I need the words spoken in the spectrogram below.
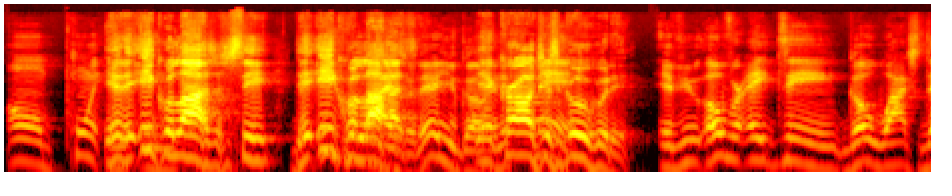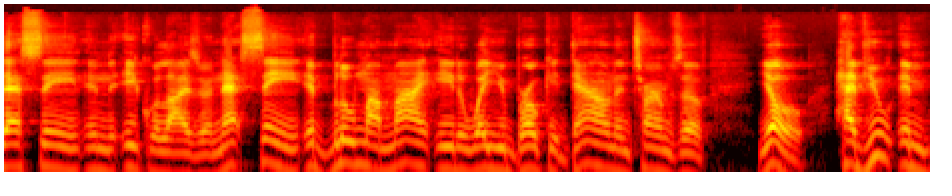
on point. Yeah, the equalizer. See, the, The equalizer. Equalizer, there you go. Yeah, And Carl just googled it. If you over 18, go watch that scene in the Equalizer. And that scene, it blew my mind either way you broke it down in terms of, yo, have you Im-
